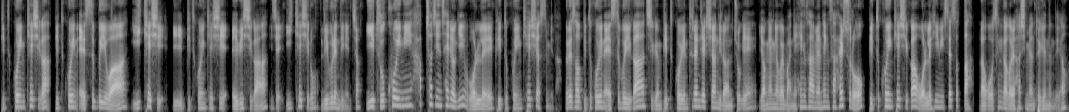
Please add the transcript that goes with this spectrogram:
비트코인 캐시가 비트코인 SV와 e캐시, 이 비트코인 캐시 ABC가 이제 e캐시로 리브랜딩 했죠. 이 두 코인이 합쳐진 세력이 원래 비트코인 캐시였습니다. 그래서 비트코인 SV가 지금 비트코인 트랜잭션 이런 쪽에 영향력을 많이 행사하면 행사할수록 비트코인 캐시가 원래 힘이 셌었다 라고 생각을 하시면 되겠는데요.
